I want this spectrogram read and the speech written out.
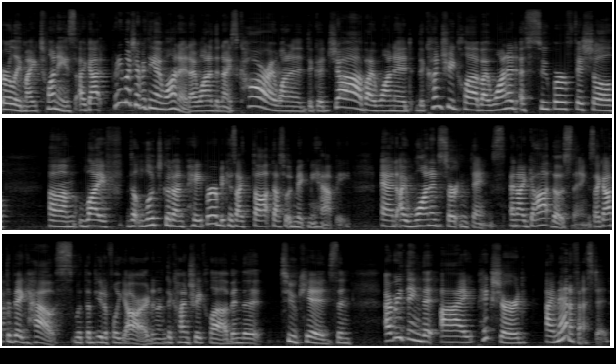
early my 20s, I got pretty much everything I wanted. I wanted the nice car, I wanted the good job, I wanted the country club, I wanted a superficial um, life that looked good on paper because I thought that's what would make me happy. And I wanted certain things, and I got those things. I got the big house with the beautiful yard, and the country club, and the two kids, and everything that I pictured, I manifested.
